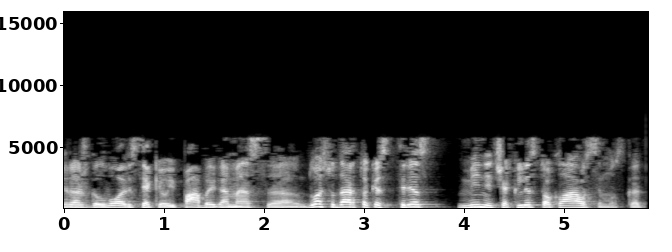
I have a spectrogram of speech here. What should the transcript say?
Ir aš galvoju vis tiek jau į pabaigą mes e, duosiu dar tokius tris mini čeklisto klausimus, kad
